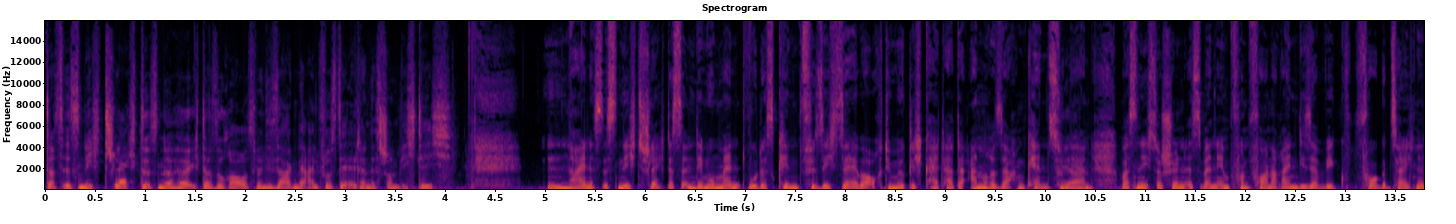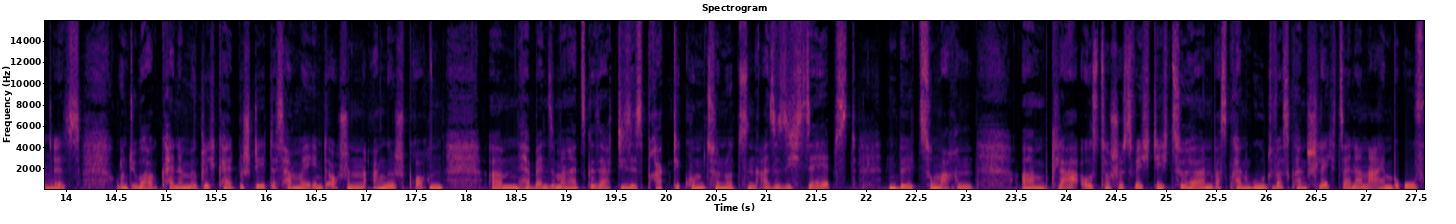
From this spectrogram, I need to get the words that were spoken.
Das ist nichts Schlechtes, ne? höre ich da so raus, wenn Sie sagen, der Einfluss der Eltern ist schon wichtig. Nein, es ist nichts Schlechtes in dem Moment, wo das Kind für sich selber auch die Möglichkeit hatte, andere Sachen kennenzulernen. Ja. Was nicht so schön ist, wenn eben von vornherein dieser Weg vorgezeichnet mhm. ist und überhaupt keine Möglichkeit besteht, das haben wir eben auch schon angesprochen. Ähm, Herr Bensemann hat es gesagt, dieses Praktikum zu nutzen, also sich selbst ein Bild zu machen. Ähm, klar, Austausch ist wichtig, zu hören, was kann gut, was kann schlecht sein an einem Beruf,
